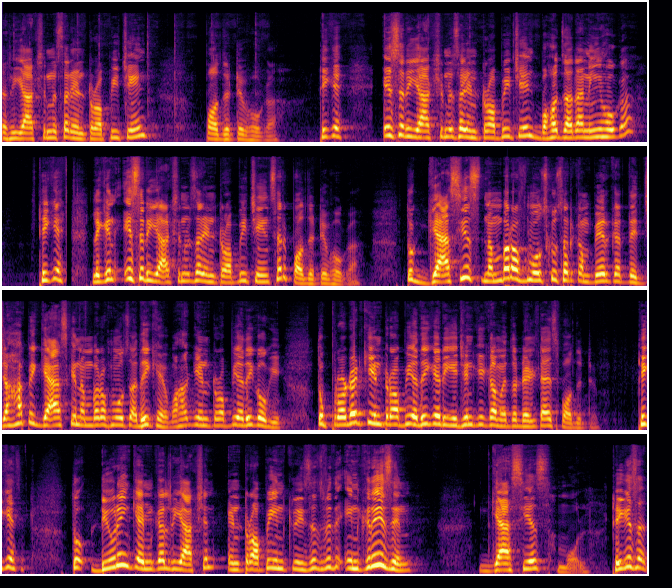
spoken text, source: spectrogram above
रिएक्शन में सर एंट्रोपी चेंज पॉजिटिव होगा। ठीक है? इस रिएक्शन में सर एंट्रोपी चेंज बहुत ज़्यादा नहीं होगा, ठीक है? लेकिन इस रिएक्शन में sir entropy change sir positive होगा। तो गैसियस नंबर ऑफ़ मोल्स को सर कंपेयर करते हैं। जहाँ पे गैस के नंबर ऑफ़ मोल्स अधिक है, वहाँ की इंट्रॉपी अधिक होगी। तो प्रोडक्ट की इंट्रॉपी अधिक है रिएजेंट की कम है तो डेल्टा इज़ पॉजिटिव ठीक है? तो during chemical reaction entropy increases with increase in gaseous mole ठीक है सर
